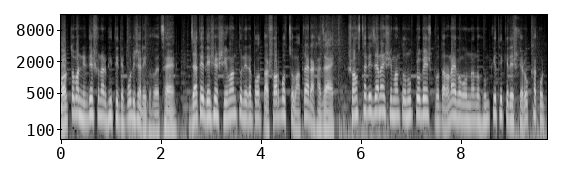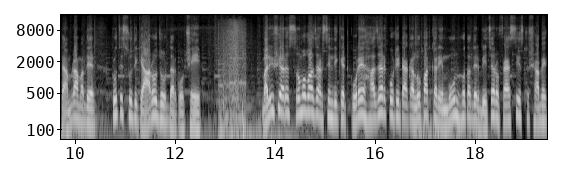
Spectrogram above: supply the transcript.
বর্তমান নির্দেশনার ভিত্তিতে পরিচালিত হয়েছে, যাতে দেশের সীমান্ত নিরাপত্তা সর্বোচ্চ মাত্রায় রাখা যায়। সংস্থাটি জানায়, সীমান্ত অনুপ্রবেশ, প্রতারণা এবং অন্যান্য হুমকি থেকে দেশকে রক্ষা করতে আমরা আমাদের প্রতিশ্রুতিকে আরও জোরদার করছি। মালয়েশিয়ার শ্রমবাজার সিন্ডিকেট করে হাজার কোটি টাকা লোপাটকারী মূল হোতাদের বিচার ও ফ্যাসিস্ট সাবেক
